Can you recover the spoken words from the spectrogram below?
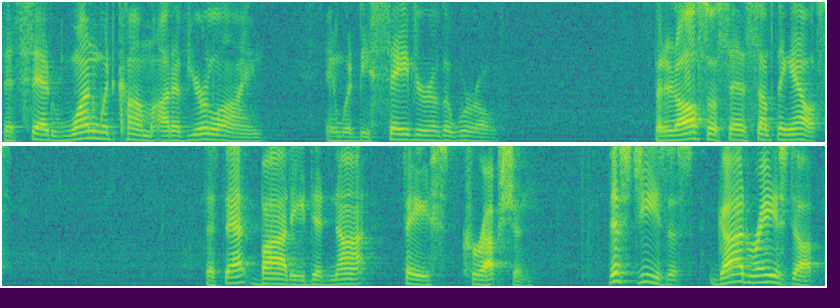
that said one would come out of your line and would be Savior of the world. But it also says something else that that body did not face corruption. This Jesus, God raised up,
